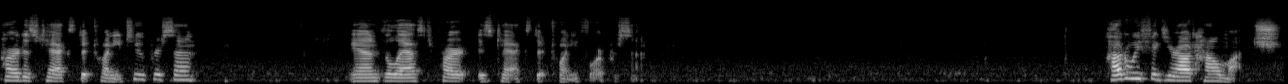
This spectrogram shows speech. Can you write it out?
Part is taxed at 22%. And the last part is taxed at 24%. How do we figure out how much?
